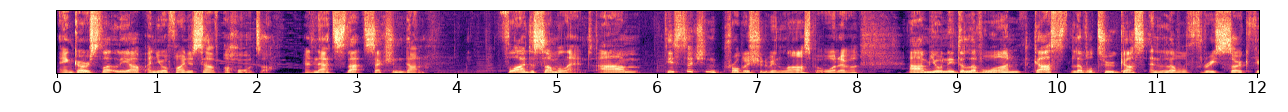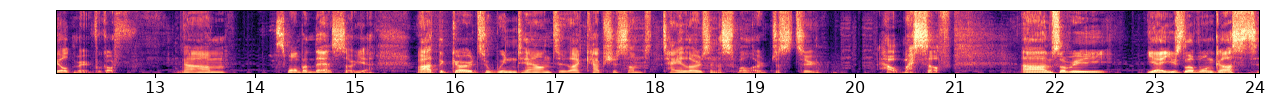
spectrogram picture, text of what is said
and go slightly up and you'll find yourself a Haunter. And that's that section done. Fly to Summerland. Um, this section probably should have been last, but whatever. Um, you'll need the level 1 Gust, level 2 Gust, and level 3 Soak Field move. We've got um, Swampert there, so yeah. I had to go to Wintown to like capture some Taillows and a Swellow just to help myself. Um, so we, yeah, use level 1 Gust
